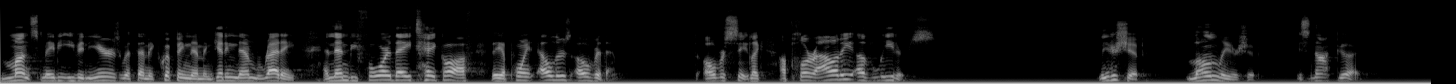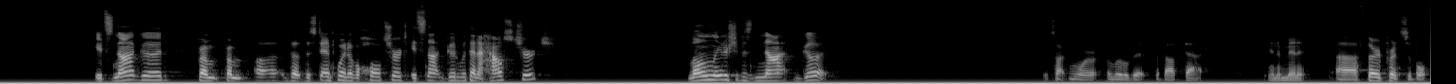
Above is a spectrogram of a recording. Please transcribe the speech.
months, maybe even years with them, equipping them and getting them ready. And then before they take off, they appoint elders over them to oversee, like a plurality of leaders. Leadership, lone leadership, is not good. It's not good from, from uh, the, the standpoint of a whole church. It's not good within a house church. Lone leadership is not good. We'll talk more a little bit about that in a minute. Uh, third principle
